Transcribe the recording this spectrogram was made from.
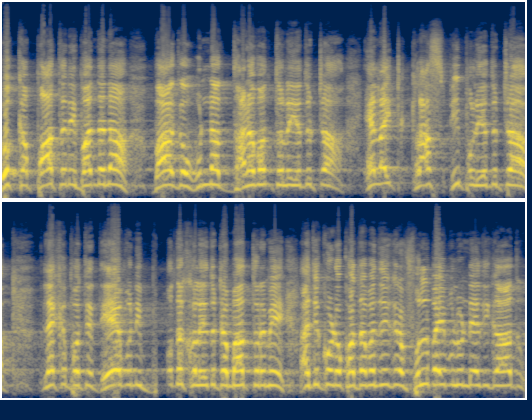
ఒక్క పాత నిబంధన బాగా ఉన్న ధనవంతుల ఎదుట ఎలైట్ క్లాస్ పీపుల్ ఎదుట లేకపోతే దేవుని బోధకుల ఎదుట మాత్రమే అది కూడా కొంతమంది దగ్గర ఫుల్ బైబుల్ ఉండేది కాదు.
